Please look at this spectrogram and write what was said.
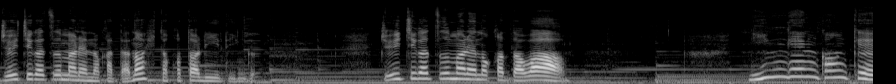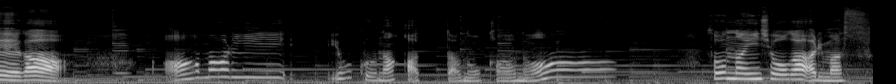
11月生まれの方の一言リーディング。11月生まれの方は人間関係があまり良くなかったのかな。そんな印象があります。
